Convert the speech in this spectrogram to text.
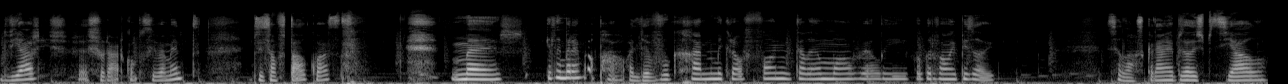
de viagens, a chorar compulsivamente, posição fetal quase. Mas. E lembrei-me, opá, olha, vou agarrar no microfone, no telemóvel e vou gravar um episódio. Sei lá, se calhar um episódio especial,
